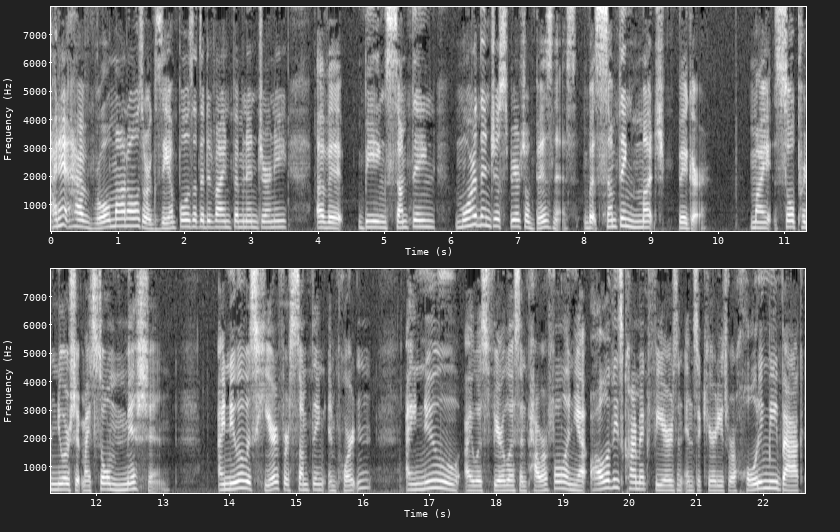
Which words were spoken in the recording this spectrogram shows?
I didn't have role models or examples of the divine feminine journey of it being something more than just spiritual business, but something much bigger. My soulpreneurship, my soul mission. I knew I was here for something important, I knew I was fearless and powerful, and yet all of these karmic fears and insecurities were holding me back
